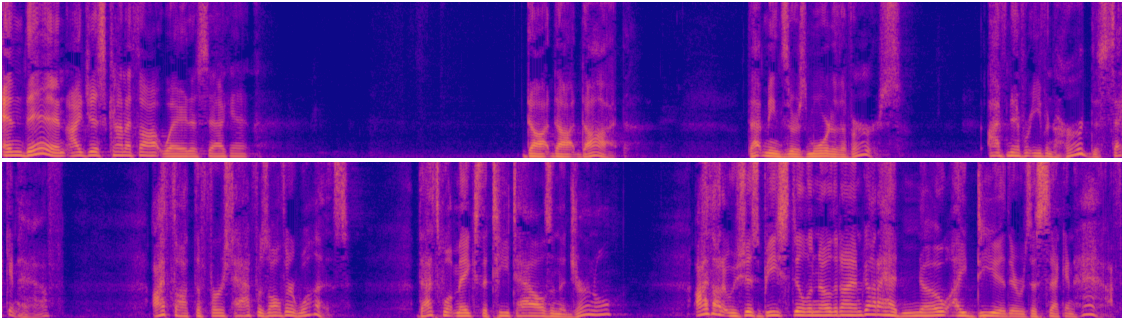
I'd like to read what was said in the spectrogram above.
And then I just kind of thought, wait a second. Dot, dot, dot. That means there's more to the verse. I've never even heard the second half. I thought the first half was all there was. That's what makes the tea towels in the journal. I thought it was just be still and know that I am God. I had no idea there was a second half.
